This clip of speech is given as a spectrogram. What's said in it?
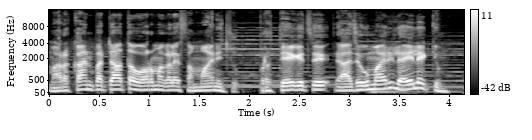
മറക്കാൻ പറ്റാത്ത ഓർമ്മകളെ സമ്മാനിച്ചു. പ്രത്യേകിച്ച് രാജകുമാരി ലൈലയ്ക്കും.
